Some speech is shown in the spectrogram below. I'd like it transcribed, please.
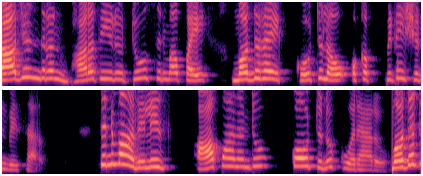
రాజేంద్రన్ భారతీయుడు టూ సినిమాపై మదురై కోర్టులో ఒక పిటిషన్ వేశారు. సినిమా రిలీజ్ ఆపాలంటూ కోర్టును కోరారు. మొదట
